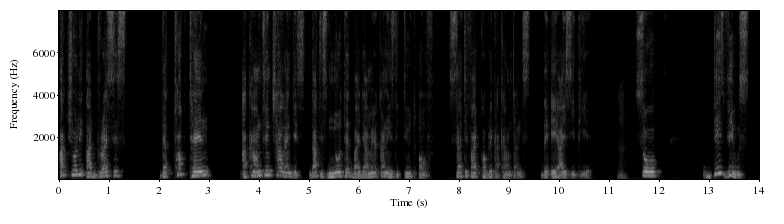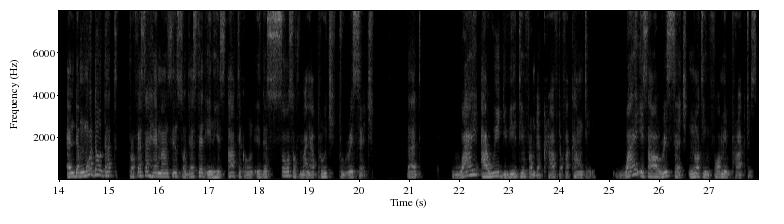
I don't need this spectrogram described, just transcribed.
actually addresses the top 10 accounting challenges that is noted by the American Institute of Certified Public Accountants, the AICPA. Mm. So these views and the model that Professor Hermanson suggested in his article is the source of my approach to research. That why are we deviating from the craft of accounting? Why is our research not informing practice?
